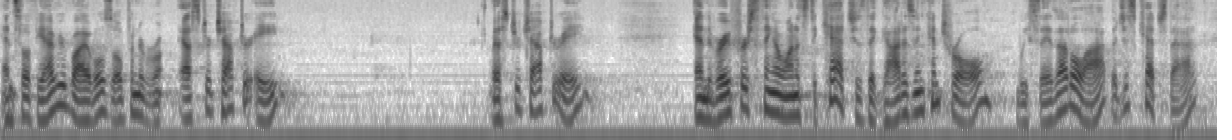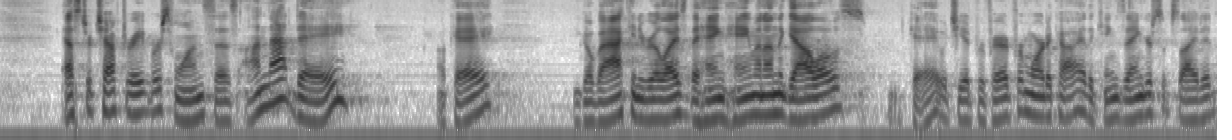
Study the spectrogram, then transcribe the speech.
And so if you have your Bibles, open to Esther chapter 8. Esther chapter 8. And the very first thing I want us to catch is that God is in control. We say that a lot, but just catch that. Esther chapter 8, verse 1 says, On that day, okay, you go back and you realize they hanged Haman on the gallows, okay, which he had prepared for Mordecai. The king's anger subsided.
